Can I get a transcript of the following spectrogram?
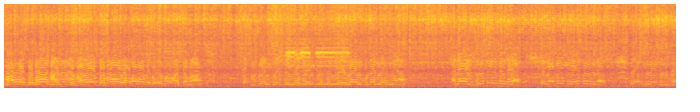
மாவட்டமா மதுரை மாவட்டமா ராமநாதபுரம் மாவட்டமா? அப்படி பைக் வந்துருங்க பைக் வந்துருங்க எல்லாரும் முன்னாடி வாங்க அண்ணா சொல்லிருந்தேங்க எல்லா பைக்கும் ஏற்படுங்க வேணும் வேணுங்க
